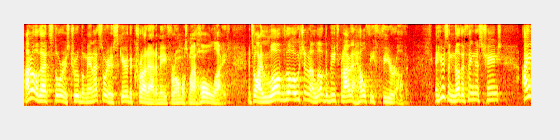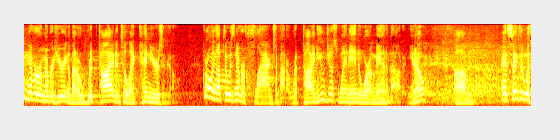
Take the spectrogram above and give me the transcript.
I don't know if that story is true, but man, that story has scared the crud out of me for almost my whole life. And so I love the ocean and I love the beach, but I have a healthy fear of it. And here's another thing that's changed. I never remember hearing about a riptide until like 10 years ago. Growing up, there was never flags about a riptide. You just went in and were a man about it, you know? Um, and same thing with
